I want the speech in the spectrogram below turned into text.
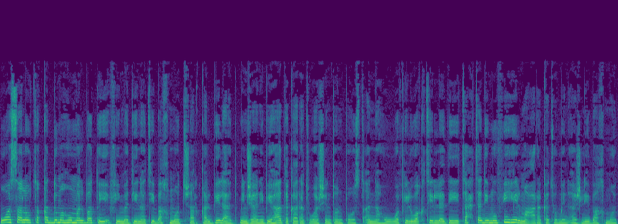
واصلوا تقدمهم البطيء في مدينة بخموت شرق البلاد. من جانبها ذكرت واشنطن بوست أنه وفي الوقت الذي تحتدم فيه المعركة من أجل بخموت.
